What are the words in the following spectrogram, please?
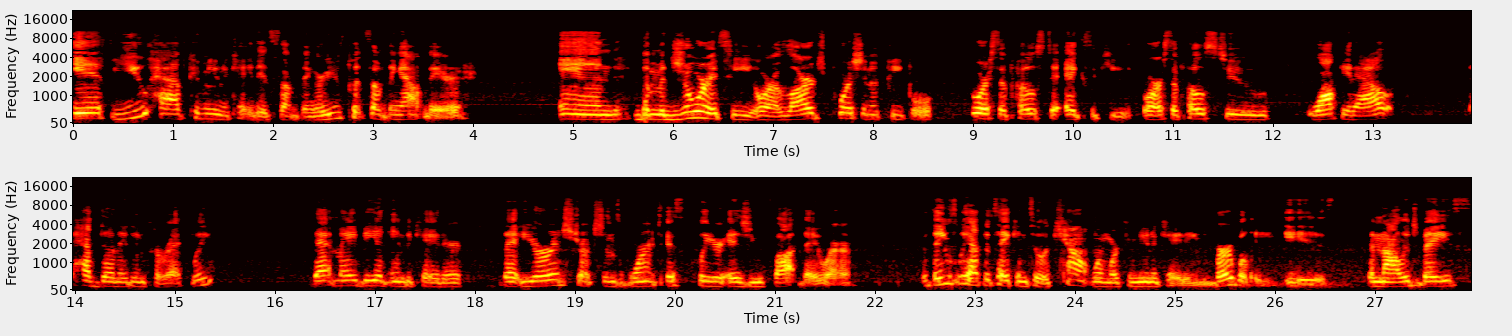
If you have communicated something or you've put something out there and the majority or a large portion of people who are supposed to execute or are supposed to walk it out have done it incorrectly, that may be an indicator that your instructions weren't as clear as you thought they were. The things we have to take into account when we're communicating verbally is the knowledge base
